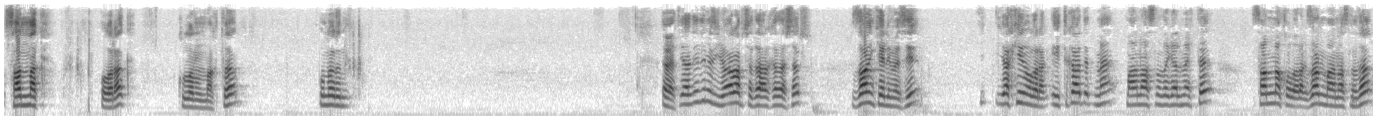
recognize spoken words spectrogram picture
sanmak olarak kullanılmakta. Bunların Evet yani dediğimiz gibi Arapçada arkadaşlar zan kelimesi yakin olarak itikad etme manasına da gelmekte. Sanmak olarak zan manasına da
